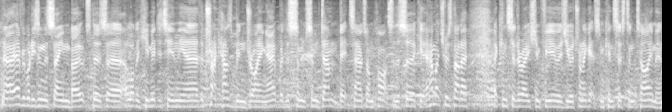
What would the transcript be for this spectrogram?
Now everybody's in the same boat. There's uh, a lot of humidity in the air. The track has been drying out, but there's some some damp bits out on parts of the circuit. How much was that a, a consideration for you as you were trying to get some consistent time in?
